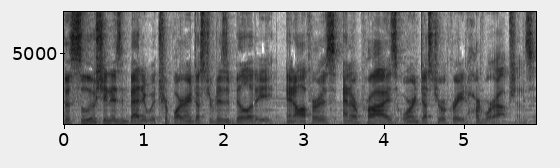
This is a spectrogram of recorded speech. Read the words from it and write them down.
The solution is embedded with Tripwire Industrial Visibility and offers enterprise or industrial grade hardware options.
